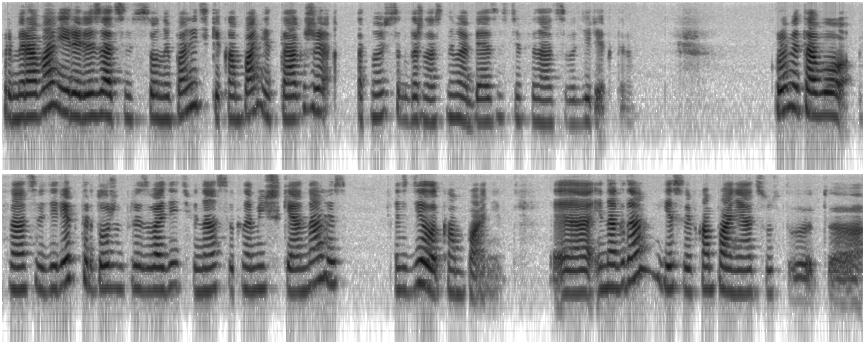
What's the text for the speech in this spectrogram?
Формирование и реализация инвестиционной политики компании также относится к должностным обязанностям финансового директора. Кроме того, финансовый директор должен производить финансово-экономический анализ сделок компании, Э, иногда, если в компании отсутствует э,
